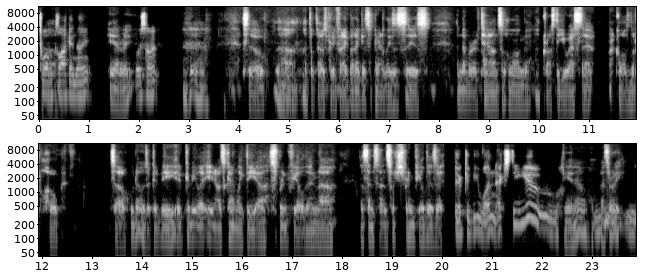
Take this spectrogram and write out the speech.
Twelve Um, o'clock at night. Yeah. Right. Ghost hunt. so uh, I thought that was pretty funny. But I guess apparently this is a number of towns along the, across the U.S. that are called Little Hope. So who knows? It could be. It could be like you know. It's kind of like the uh, Springfield in uh, The Simpsons. Which Springfield is it? There could be one next to you. You know. That's right. You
